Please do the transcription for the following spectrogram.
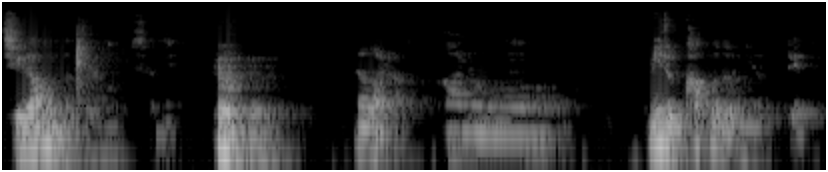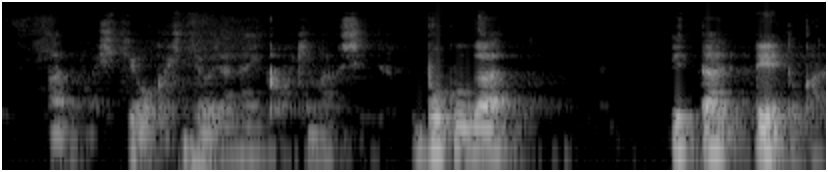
違うんだと思うんですよね。うんうん。だから、あのー見る角度によって、あの、卑怯か卑怯じゃないかは決まるし、僕が言った例とか、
